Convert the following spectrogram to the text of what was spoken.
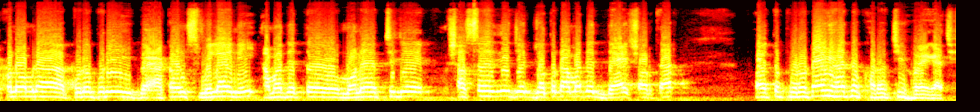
এখনও আমরা পুরোপুরি অ্যাকাউন্টস মিলাইনি। আমাদের তো মনে হচ্ছে যে স্বাস্থ্যসাথী যে যতটা আমাদের দেয় সরকার হয়তো পুরোটাই হয়তো খরচই হয়ে গেছে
